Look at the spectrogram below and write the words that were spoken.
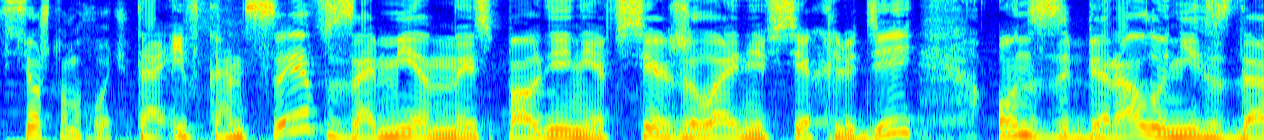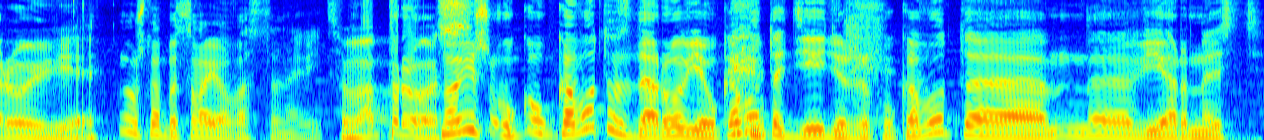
все, что он хочет. Да, и в конце, взамен на исполнение всех желаний всех людей, он забирал у них здоровье. Ну, чтобы свое восстановить. Вопрос. Ну, видишь, у, у кого-то здоровье, у кого-то денежек, у кого-то э, верность.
